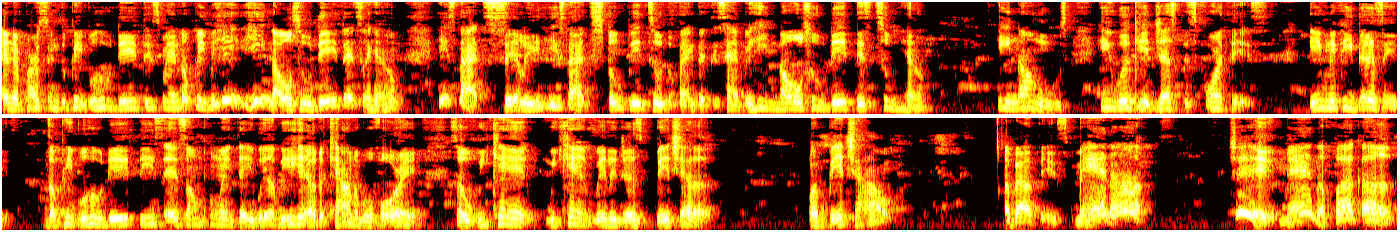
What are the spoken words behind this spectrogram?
And the person, the people who did this, man, no people, he, he knows who did that to him. He's not silly. He's not stupid to the fact that this happened. He knows who did this to him. He knows. He will get justice for this. Even if he doesn't, the people who did this at some point they will be held accountable for it. So we can't we can't really just bitch up or bitch out about this. Man up. Shit, man the fuck up.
